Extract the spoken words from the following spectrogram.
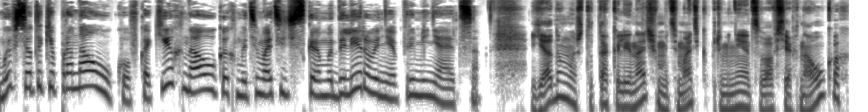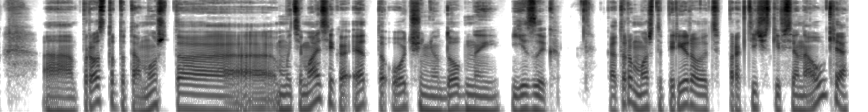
Мы все-таки про науку. В каких науках математическое моделирование применяется? Я думаю, что так или иначе математика применяется во всех науках, а, просто потому что математика — это очень удобный язык которым может оперировать практически все науки.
